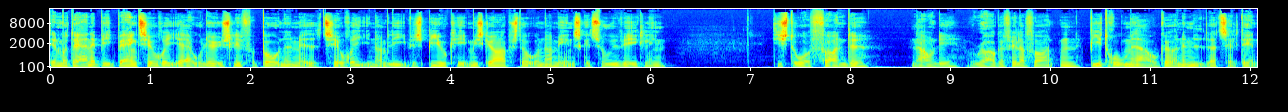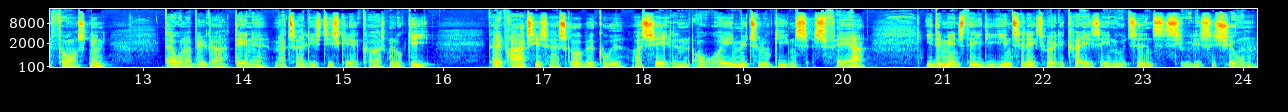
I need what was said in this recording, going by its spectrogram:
Den moderne Big Bang-teori er uløseligt forbundet med teorien om livets biokemiske opståen og menneskets udvikling. De store fonde, navnlig Rockefeller-fonden, bidrog med afgørende midler til den forskning, der underbygger denne materialistiske kosmologi, der i praksis har skubbet Gud og sjælen over i mytologiens sfære, i det mindste i de intellektuelle kredse i nutidens civilisation.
